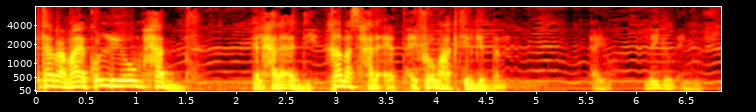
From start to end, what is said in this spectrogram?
تابع معايا كل يوم حد الحلقات دي. خمس حلقات هيفرقوا معاك كتير جدا. أيوه ليجل انجلش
